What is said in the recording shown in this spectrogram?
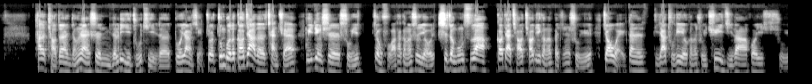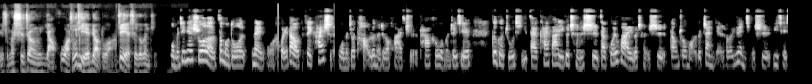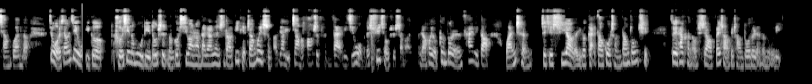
它的挑战仍然是你的利益主体的多样性。就是中国的高架的产权不一定是属于政府啊，它可能是有市政公司啊，高架桥桥底可能本身属于交委，但是底下土地有可能属于区域级的啊，或属于什么市政养护啊，主体也比较多啊，这也是一个问题。我们今天说了这么多内容，回到最开始的，我们就讨论的这个话题，它和我们这些各个主体在开发一个城市、在规划一个城市当中某一个站点和愿景是密切相关的。就我相信，一个核心的目的都是能够希望让大家认识到地铁站为什么要以这样的方式存在，以及我们的需求是什么，然后有更多人参与到完成这些需要的一个改造过程当中去。所以，它可能需要非常非常多的人的努力。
